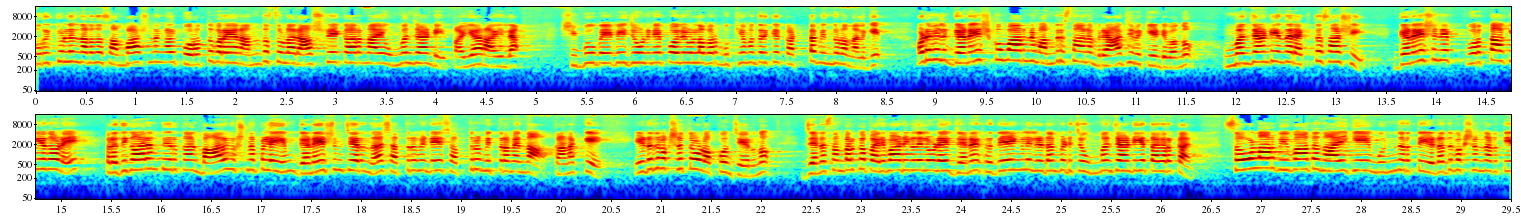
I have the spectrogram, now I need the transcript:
മുറിക്കുള്ളിൽ നടന്ന സംഭാഷണങ്ങൾ പുറത്തു പറയാൻ അന്തസ്സുള്ള രാഷ്ട്രീയക്കാരനായ ഉമ്മൻചാണ്ടി തയ്യാറായില്ല. ഷിബു ബേബി ജോണിനെ പോലെയുള്ളവർ മുഖ്യമന്ത്രിക്ക് കട്ട പിന്തുണ നൽകി. ഒടുവിൽ ഗണേഷ് കുമാറിന് മന്ത്രിസ്ഥാനം രാജിവെക്കേണ്ടി വന്നു. ഉമ്മൻചാണ്ടി എന്ന രക്തസാക്ഷി ഗണേശനെ പുറത്താക്കിയതോടെ പ്രതികാരം തീർക്കാൻ ബാലകൃഷ്ണപിള്ളയും ഗണേശും ചേർന്ന് ശത്രുവിന്റെ ശത്രുമിത്രം എന്ന കണക്കെ ഇടതുപക്ഷത്തോടൊപ്പം ചേർന്നു. ജനസമ്പർക്ക പരിപാടികളിലൂടെ ജനഹൃദയങ്ങളിൽ ഇടം പിടിച്ച ഉമ്മൻചാണ്ടിയെ തകർക്കാൻ സോളാർ വിവാദ നായികയെ മുൻനിർത്തി ഇടതുപക്ഷം നടത്തിയ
